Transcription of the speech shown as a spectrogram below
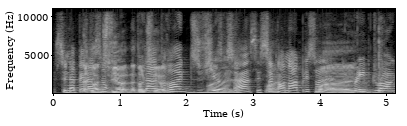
C'est une appellation. drogue du viol, la drogue du viol. drogue du Ouais, viol, c'est ça. hein? C'est ça Ouais. qu'on a appelé ça, le- rape drug.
